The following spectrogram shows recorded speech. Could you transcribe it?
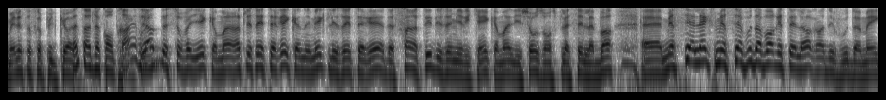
Mais là, ce sera plus le cas. Peut-être ça va être le contraire. J'ai hâte de surveiller comment, entre les intérêts économiques, les intérêts de santé des Américains, comment les choses vont se placer là-bas. Euh, merci Alex, merci à vous d'avoir été là. Rendez-vous demain,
